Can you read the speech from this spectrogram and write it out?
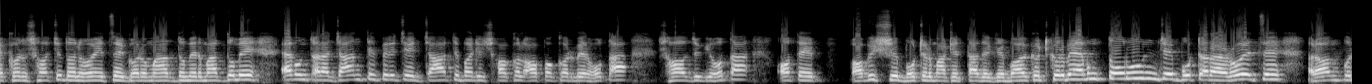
এখন সচেতন হয়েছে গণমাধ্যমের মাধ্যমে এবং তারা জানতে পেরেছে জাতীয় পার্টির সকল অপকর্মের হোতা, সহযোগী হোতা, অতএব অবশ্যই ভোটের মাঠে তাদেরকে বয়কট করবে এবং তরুণ যে ভোটাররা রয়েছে রংপুর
